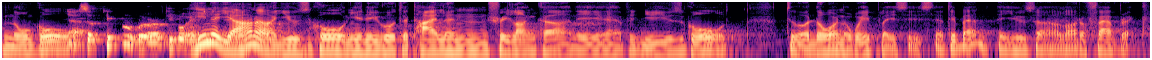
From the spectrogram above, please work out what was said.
No gold. Yeah, so people were people. Hinayana use gold. You know, you go to Thailand, Sri Lanka, and they have, you use gold to adorn the way places. In Tibet, they use a lot of fabric.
